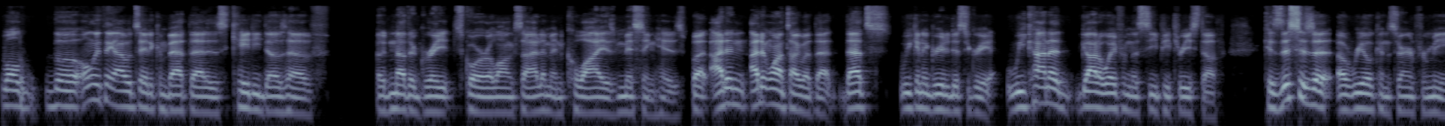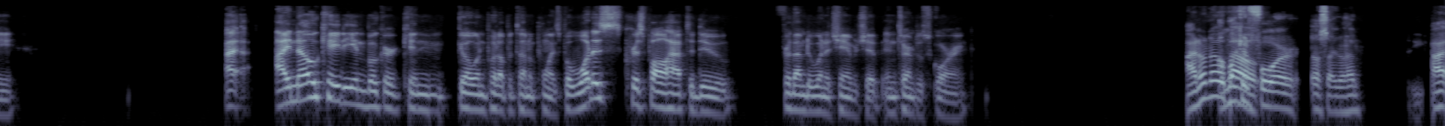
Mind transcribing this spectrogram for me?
well, the only thing I would say to combat that is KD does have another great scorer alongside him, and Kawhi is missing his. But I didn't I didn't want to talk about that. That's we can agree to disagree. We kind of got away from the CP3 stuff because this is a, a real concern for me. I I know KD and Booker can go and put up a ton of points, but what does Chris Paul have to do for them to win a championship in terms of scoring? I don't know I'm about looking for. Oh, sorry. Go ahead. I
